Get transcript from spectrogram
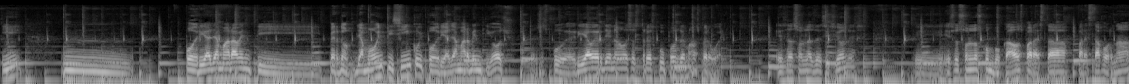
Y mm, podría llamar a 20, perdón, llamó 25 y podría llamar 28. Entonces podría haber llenado esos tres cupos de más, pero bueno, esas son las decisiones. Eh, esos son los convocados para esta, para esta jornada.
